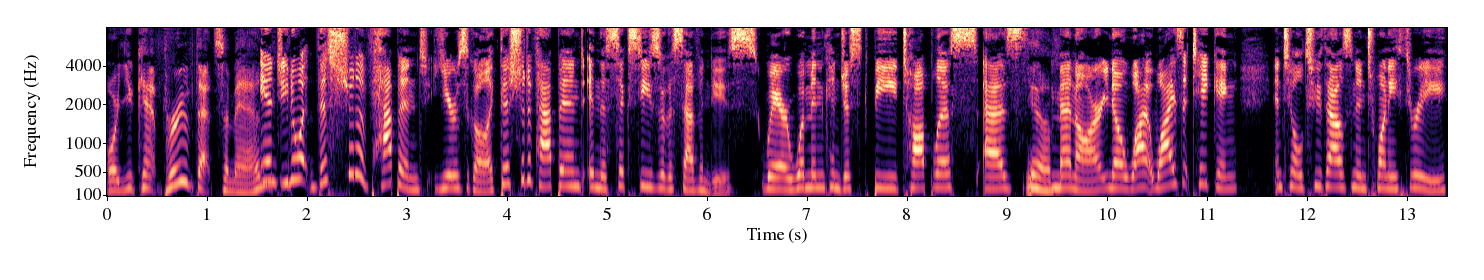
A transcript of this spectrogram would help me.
or you can't prove that's a man." And you know what? This should have happened years ago. Like this should have happened in the 60s or the 70s, where women can just be topless as Yeah. men are. You know, why why is it taking until 2023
